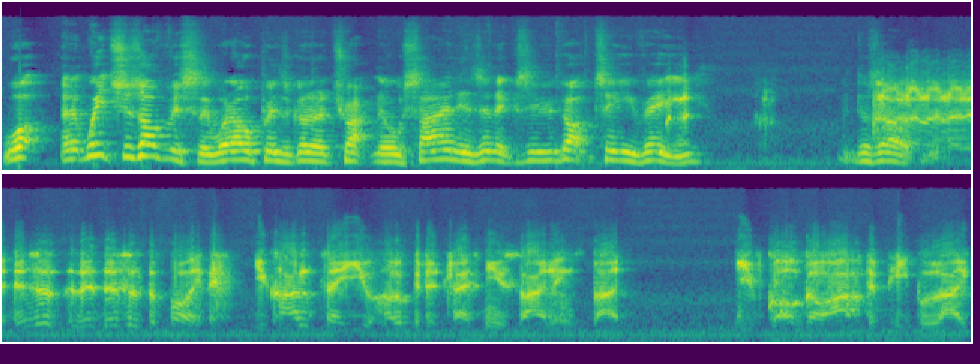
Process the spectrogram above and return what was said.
What, uh, which is obviously we're hoping is going to attract new signings, isn't it? Because if you've got TV, it does No, no, no, no. This is this is the point. You can't say you hope it attracts new signings, but you've got to go after people. Like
